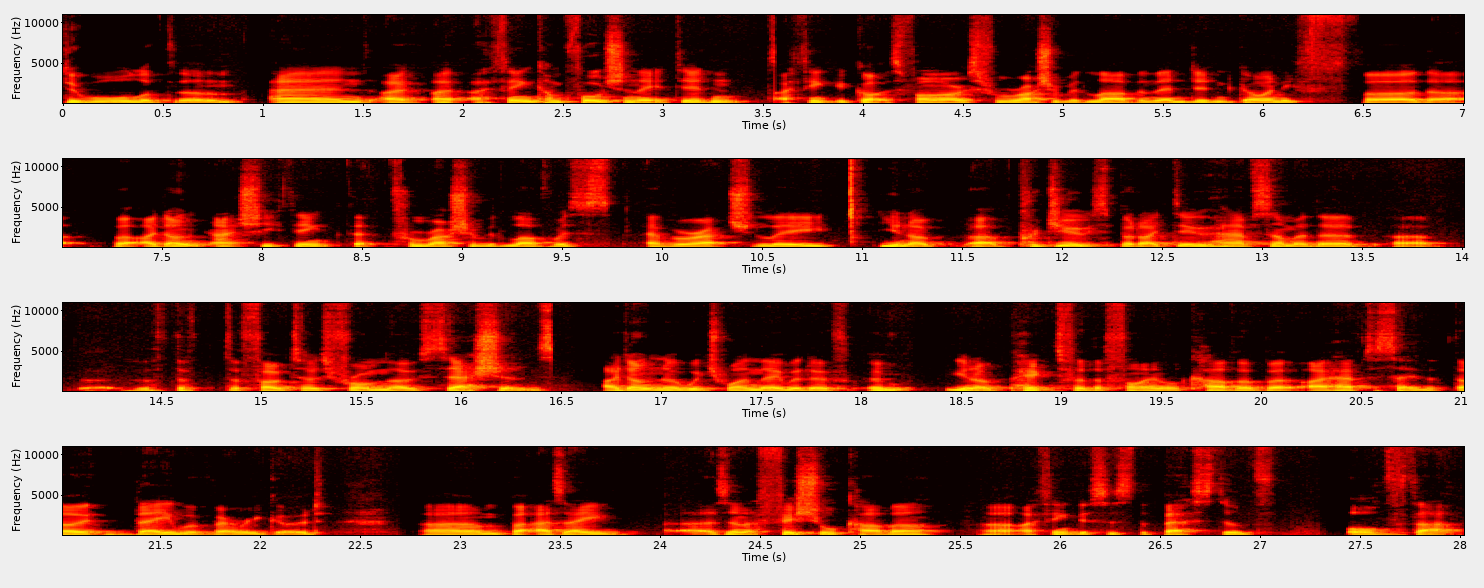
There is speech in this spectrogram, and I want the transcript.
do all of them. And I, I, think, unfortunately, it didn't. I think it got as far as From Russia with Love and then didn't go any further. But I don't actually think that From Russia with Love was ever actually, you know, uh, produced. But I do have some of the, uh, the, the, the, photos from those sessions. I don't know which one they would have, uh, you know, picked for the final cover, but I have to say that they, they were very good. Um, but as a as an official cover, uh, I think this is the best of of that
